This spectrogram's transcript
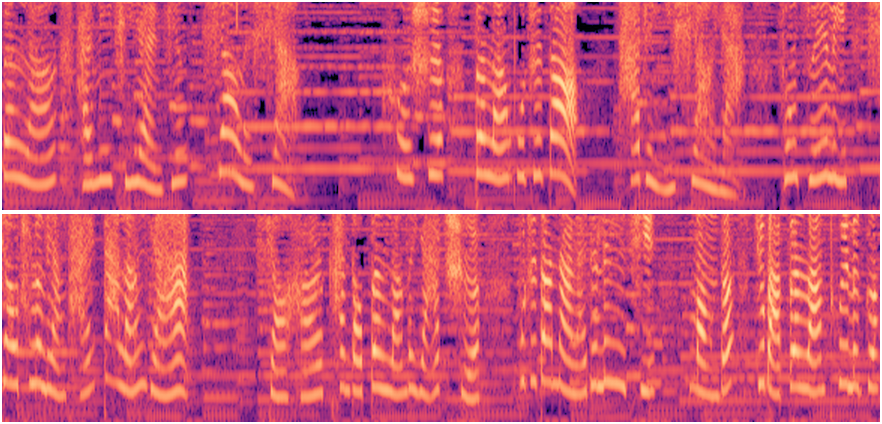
笨狼还眯起眼睛笑了笑，可是笨狼不知道，他这一笑呀，从嘴里笑出了两排大狼牙。小孩看到笨狼的牙齿，不知道哪来的力气，猛地就把笨狼推了个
